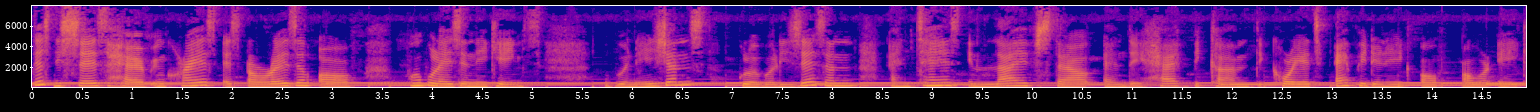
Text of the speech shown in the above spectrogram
these diseases have increased as a result of population gains, urbanization, globalization, and change in lifestyle, and they have become the great epidemic of our age.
